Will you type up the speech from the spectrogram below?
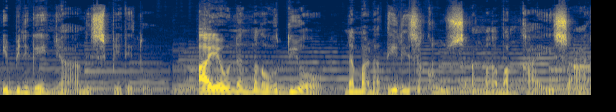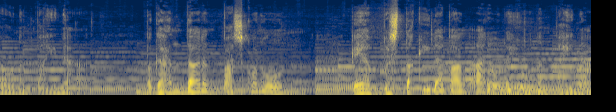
ibinigay niya ang Espiritu. Ayaw ng mga Hudyo na manatili sa krus ang mga bangkay sa araw ng pahinga paghahanda ng Pasko noon, kaya mas dakila pa ang araw na yun ng pahinga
